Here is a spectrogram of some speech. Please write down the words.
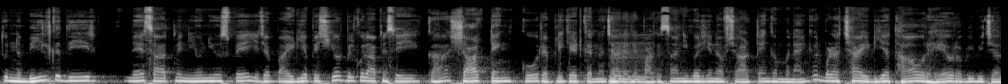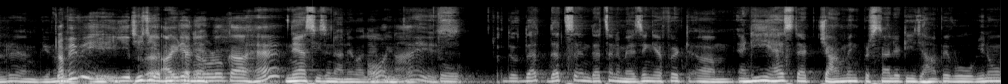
تو نبیل قدیر نے ساتھ میں نیو نیوز پہ یہ جب آئیڈیا پیش کیا اور بالکل آپ نے صحیح کہا شارک ٹینک کو ریپلیکیٹ کرنا چاہ رہے تھے Pakistani version of Shark Tank ہم بنائیں گے اور بڑا اچھا آئیڈیا تھا اور ہے اور ابھی بھی چل رہا ہے جی جی نیا سیزن آنے والا ہے تو that's an amazing effort and he has that charming personality جہاں پہ وہ you know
